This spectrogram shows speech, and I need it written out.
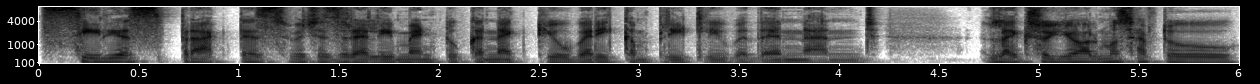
serious practice, which is really meant to connect you very completely within. And like, so you almost have to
